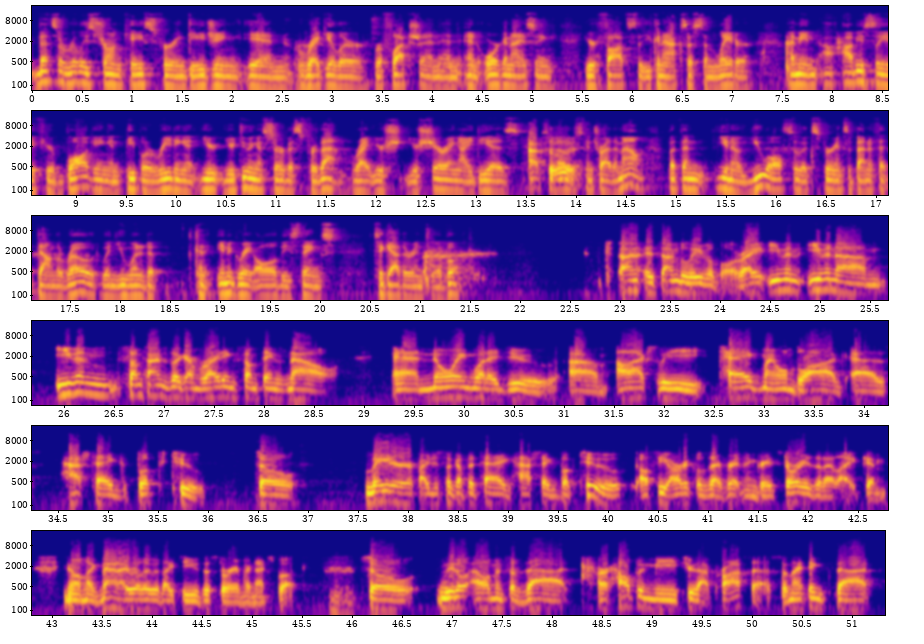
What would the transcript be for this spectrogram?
that's a really strong case for engaging in regular reflection and, and organizing your thoughts so that you can access them later. I mean, obviously, if you're blogging and people are reading it, you're, you're doing a service for them, right? You're, you're sharing ideas Absolutely. so others can try them out. But then, you know, you also experience a benefit down the road when you wanted to kind of integrate all of these things together into a book. It's unbelievable, right? Even even um, even sometimes, like I'm writing some things now and knowing what I do, um, I'll actually tag my own blog as hashtag book two. So later, if I just look up the tag hashtag book two, I'll see articles I've written and great stories that I like. And, you know, I'm like, man, I really would like to use this story in my next book. Mm-hmm. So little elements of that are helping me through that process. And I think that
